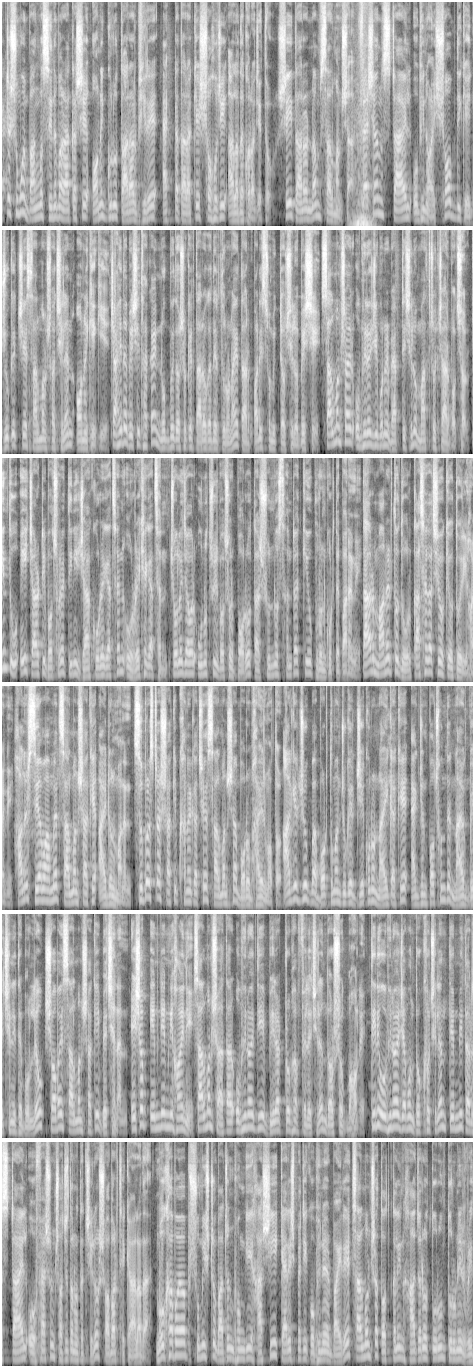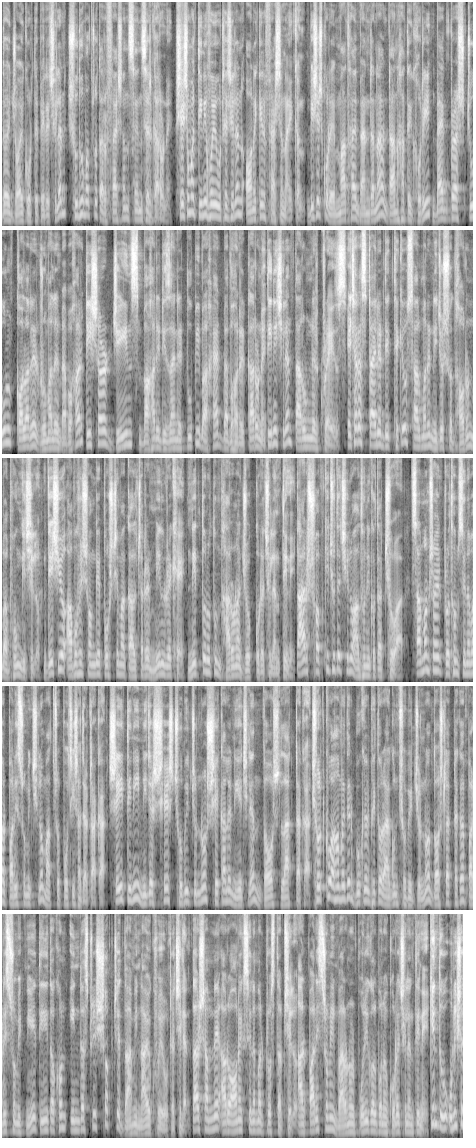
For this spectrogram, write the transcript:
একটা সময় বাংলা সিনেমার আকাশে অনেকগুলো তারার ভিড়ে একটা তারাকে সহজেই আলাদা করা যেত। সেই তারার নাম সালমান শাহ। ফ্যাশন, স্টাইল, অভিনয় সব দিকে যুগের চেয়ে সালমান শাহ ছিলেন অনেক এগিয়ে। চাহিদা বেশি থাকায় নব্বই দশকের তারকাদের তুলনায় তার পারিশ্রমিকটাও ছিল বেশি। সালমান শাহের অভিনয় জীবনের ব্যাপ্তি ছিল মাত্র চার বছর। কিন্তু এই চারটি বছরে তিনি যা করে গেছেন ও রেখে গেছেন, চলে যাওয়ার উনত্রিশ বছর পরও তার শূন্যস্থানটা কেউ পূরণ করতে পারেনি। তার মানের তো দূর, কাছাকাছিও কেউ তৈরি হয়নি। হালের সিয়াম আহমেদ, সালমান শাহকে আইডল মানেন। সুপারস্টার শাকিব খানের কাছে সালমান শাহ বড় ভাইয়ের মতো। আগের যুগ বা বর্তমান যুগের যে কোনো নায়িকাকে একজন পছন্দের নায়ক বেছে নিতে বললেও সবাই সালমান শাহকে বেছে নেন। এসব এমনি এমনি হয়নি। সালমান শাহ তার অভিনয় দিয়ে বিরাট প্রভাব ফেলেছিলেন দর্শক মহলে। তিনি অভিনয়ে যেমন দক্ষ ছিলেন, তেমনি তার স্টাইল ও ফ্যাশন সচেতনতা ছিল সবার থেকে আলাদা। মুখাবয়ব, সুমিষ্ট বাচনভঙ্গি, হাসি ক্যারিসমেটিক অভিনয়ের বাইরে সালমান শাহ তৎকালীন হাজারো তরুণ তরুণীর হৃদয় জয় করতে পেরেছিলেন, শুধুমাত্র তার ফ্যাশন সেন্সের কারণে। সে সময় তিনি হয়ে উঠেছিলেন অনেকের ফ্যাশন আইকন। বিশেষ করে মাথায় ব্যান্ডানা ডান হাতে ঘড়ি, ব্যাকব্রাশ, চুল, কলারের রুমালের ব্যবহার টি শার্ট জিন্স, বাহারি ডিজাইনের টুপি বা হ্যাট ব্যবহারের কারণে তিনি ছিলেন তারুণ্যের ক্রেজ এছাড়া স্টাইলের দিক থেকেও সালমানের নিজস্ব ধরন বা ভঙ্গি ছিল। দেশীয় আবহের সঙ্গে পশ্চিমা কালচারের মিল রেখে নিত্য নতুন ধারণা যোগ করেছিলেন তিনি। তার সবকিছুতে ছিল আধুনিকতার ছোঁয়া। সালমান শাহের প্রথম সিনেমার পারিশ্রমিক ছিল মাত্র পঁচিশ হাজার টাকা। সেই তিনি নিজের শেষ ছবির জন্য সেকালে নিয়েছিলেন দশ লাখ টাকা। ছোটকু আহমেদের বুকের ভিতর আগুন ছবির জন্য দশ লাখ টাকা পারিশ্রমিক নিয়ে তিনি তখন ইন্ডাস্ট্রির সবচেয়ে দামি নায়ক হয়ে উঠেছিলেন। তার সামনে আরও অনেক সিনেমার প্রস্তাব ছিল আর পারিশ্রমিক বাড়ানোর পরিকল্পনাও করেছিলেন তিনি। কিন্তু উনিশশো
